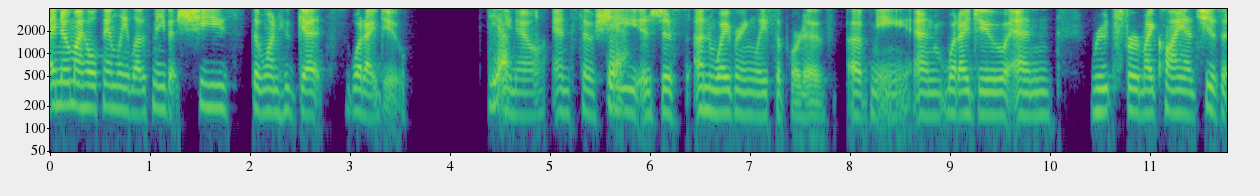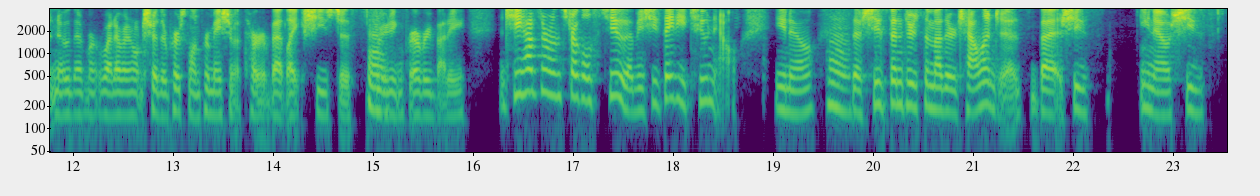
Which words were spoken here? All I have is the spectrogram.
I know my whole family loves me, but she's the one who gets what I do. Yeah. You know, and so she yeah. is just unwaveringly supportive of me and what I do and roots for my clients. She doesn't know them or whatever. I don't share their personal information with her, but like she's just mm. rooting for everybody. And she has her own struggles too. I mean, she's 82 now, you know, mm. so she's been through some other challenges, but she's, you know, she's,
